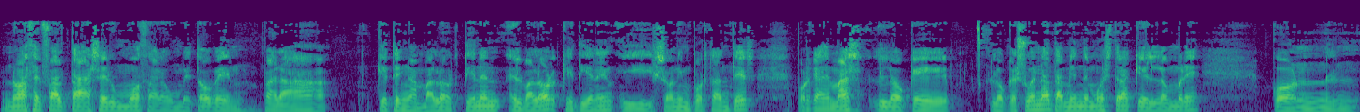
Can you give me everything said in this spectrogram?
no hace falta ser un Mozart o un Beethoven para que tengan valor. Tienen el valor que tienen y son importantes porque además lo que, lo que suena también demuestra que el hombre con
